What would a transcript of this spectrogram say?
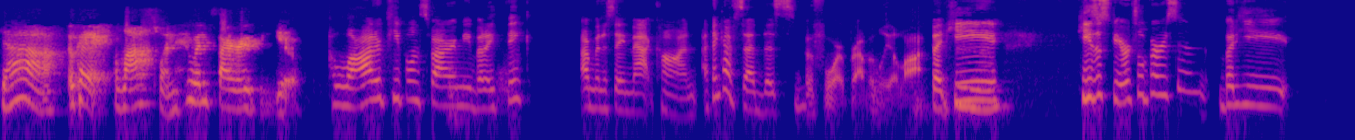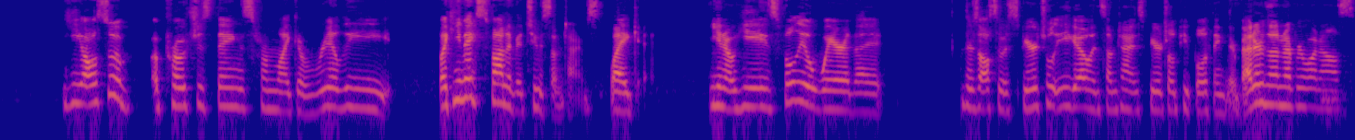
Yeah. Okay. Last one. Who inspires you? a lot of people inspire me, but I think I'm going to say Matt Kahn. I think I've said this before, probably a lot, but he he's a spiritual person, but he he also approaches things from like a really like he makes fun of it too sometimes. Like you know, he's fully aware that there's also a spiritual ego, and sometimes spiritual people think they're better than everyone else.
